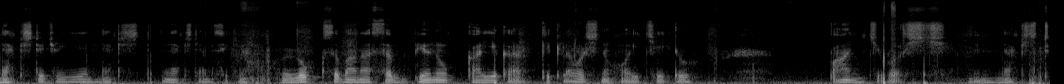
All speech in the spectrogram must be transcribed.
નેક્સ્ટ જોઈએ નેક્સ્ટ નેક્સ્ટ એમસીક્યુ લોકસભાના સભ્યનો કાર્યકાળ કેટલા વર્ષનો હોય છે? તો પાંચ વર્ષ નેક્સ્ટ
